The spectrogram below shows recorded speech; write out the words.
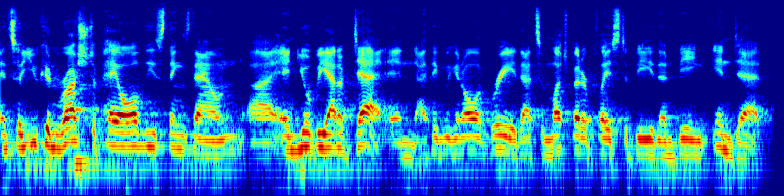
And so you can rush to pay all of these things down, uh, and you'll be out of debt. And I think we can all agree that's a much better place to be than being in debt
